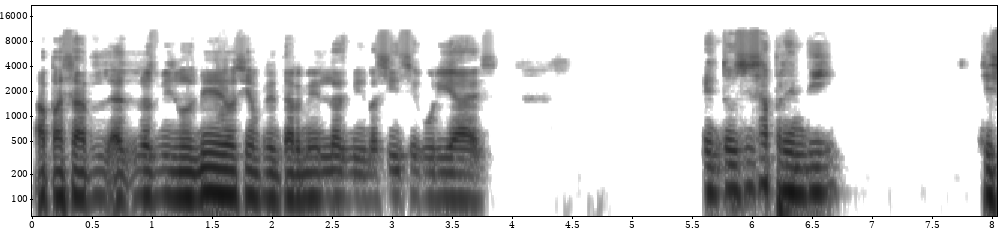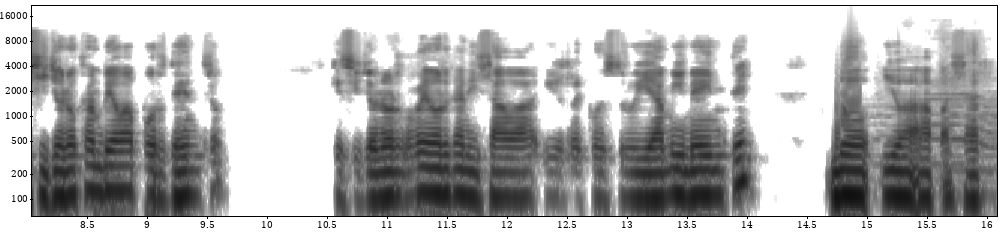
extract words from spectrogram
a pasar los mismos miedos y a enfrentarme en las mismas inseguridades. Entonces aprendí que si yo no cambiaba por dentro, que si yo no reorganizaba y reconstruía mi mente, no iba a pasar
